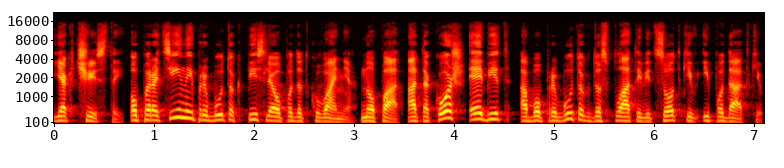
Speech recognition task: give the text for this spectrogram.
як чистий, операційний прибуток після оподаткування, НОПАД, а також EBIT або прибуток до сплати відсотків і податків.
